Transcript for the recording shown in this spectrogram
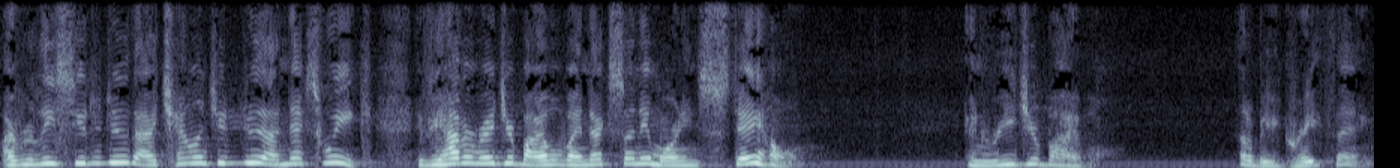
I release you to do that. I challenge you to do that next week. If you haven't read your Bible by next Sunday morning, stay home and read your Bible. That'll be a great thing.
